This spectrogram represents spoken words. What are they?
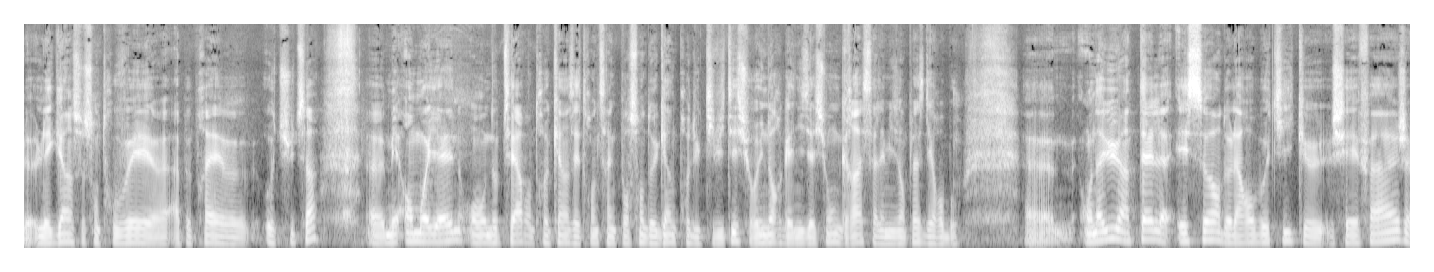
les gains se sont trouvés euh, à peu près euh, au-dessus de ça. Euh, mais en moyenne, on observe entre 15 et 35% de gains de productivité sur une organisation grâce à la mise en place des robots. on a eu un tel essor de la robotique chez Eiffage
